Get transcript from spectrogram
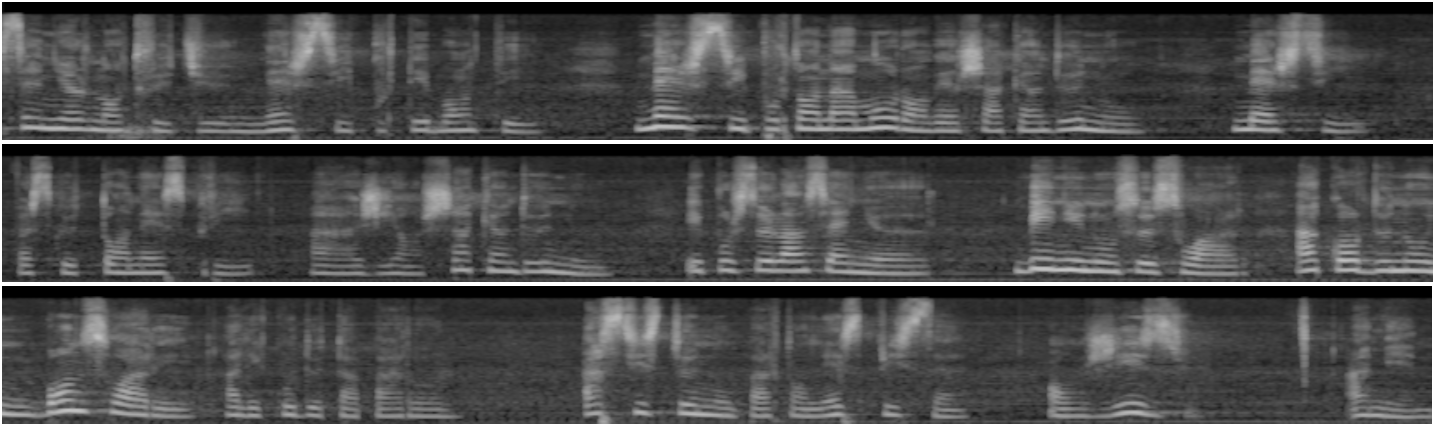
Seigneur notre Dieu, merci pour tes bontés. Merci pour ton amour envers chacun de nous. Merci parce que ton esprit a agi en chacun de nous. Et pour cela, Seigneur, bénis-nous ce soir. Accorde-nous une bonne soirée à l'écoute de ta parole. Assiste-nous par ton Esprit Saint. En Jésus. Amen.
